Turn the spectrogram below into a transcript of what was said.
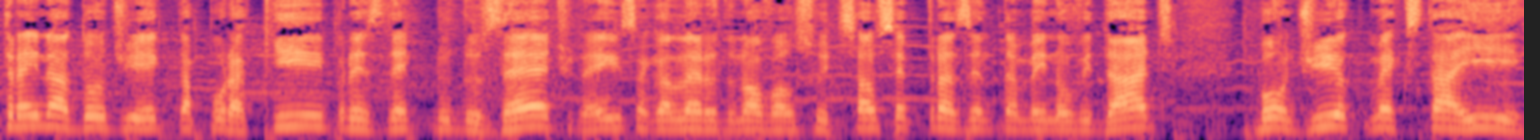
treinador Diego está por aqui, presidente do Duzete, não é isso? A galera do Nova Futsal sempre trazendo também novidades. Bom dia, como é que está aí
